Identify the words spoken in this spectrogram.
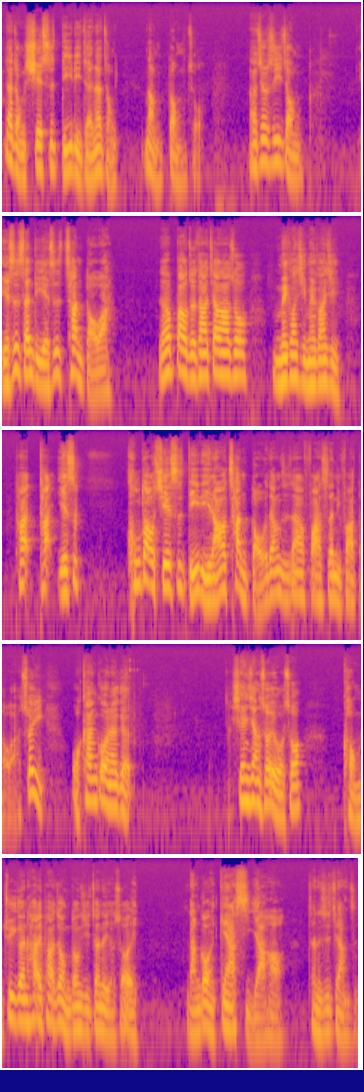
那种歇斯底里的那种。那种动作，那就是一种，也是身体也是颤抖啊，然后抱着他叫他说没关系没关系，他他也是哭到歇斯底里，然后颤抖这样子，这样发身体发抖啊。所以我看过那个现象，所以我说恐惧跟害怕这种东西，真的有时候难够惊死啊哈，真的是这样子。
